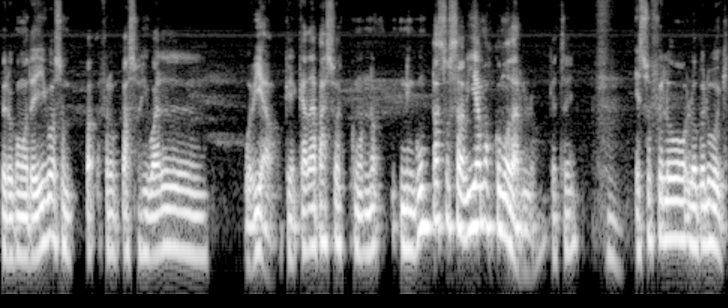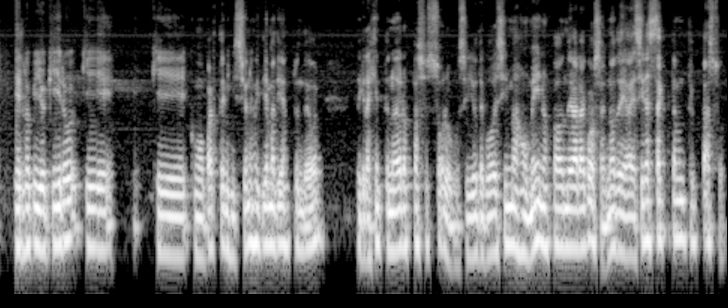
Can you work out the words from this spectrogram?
Pero como te digo, son, fueron pasos igual hueviados, que cada paso es como, no, ningún paso sabíamos cómo darlo, ¿cachai? Hmm. Eso fue lo, lo peludo, que es lo que yo quiero que, que como parte de mis misiones hoy día, Matías Emprendedor, de que la gente no dé los pasos solo, pues si yo te puedo decir más o menos para dónde va la cosa, no te voy a decir exactamente el paso,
